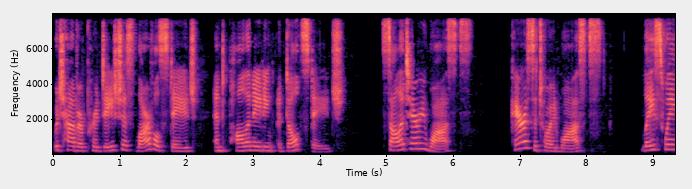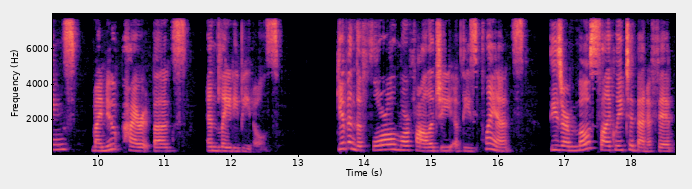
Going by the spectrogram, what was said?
which have a predaceous larval stage and pollinating adult stage, solitary wasps, parasitoid wasps, lacewings, minute pirate bugs, and lady beetles. Given the floral morphology of these plants, these are most likely to benefit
